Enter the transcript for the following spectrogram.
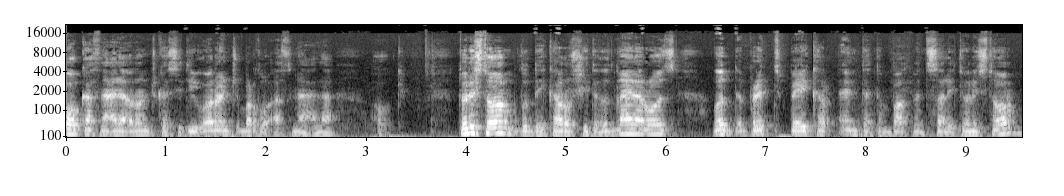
هوك أثنى على أورنج كاسدي وأورنج برضو أثنى على هوك. توني ستورم ضد هيكارو شيدا ضد نايلا روز ضد بريت بيكر. انتهت مباراة بانتصار لتوني ستورم.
